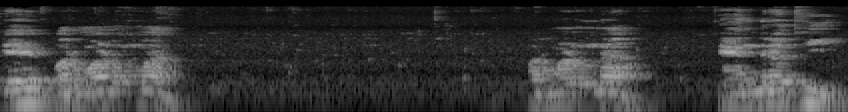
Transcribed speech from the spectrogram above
કે પરમાણુમાં, પરમાણુના કેન્દ્રથી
